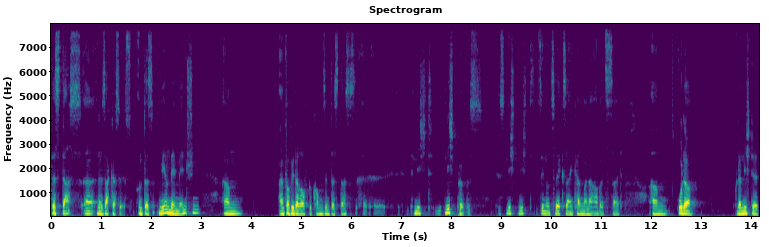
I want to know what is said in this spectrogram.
dass das äh, eine Sackgasse ist und dass mehr und mehr Menschen ähm, einfach wieder darauf gekommen sind, dass das äh, nicht, nicht Purpose ist, nicht, nicht Sinn und Zweck sein kann meiner Arbeitszeit. Ähm, oder, oder nicht der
